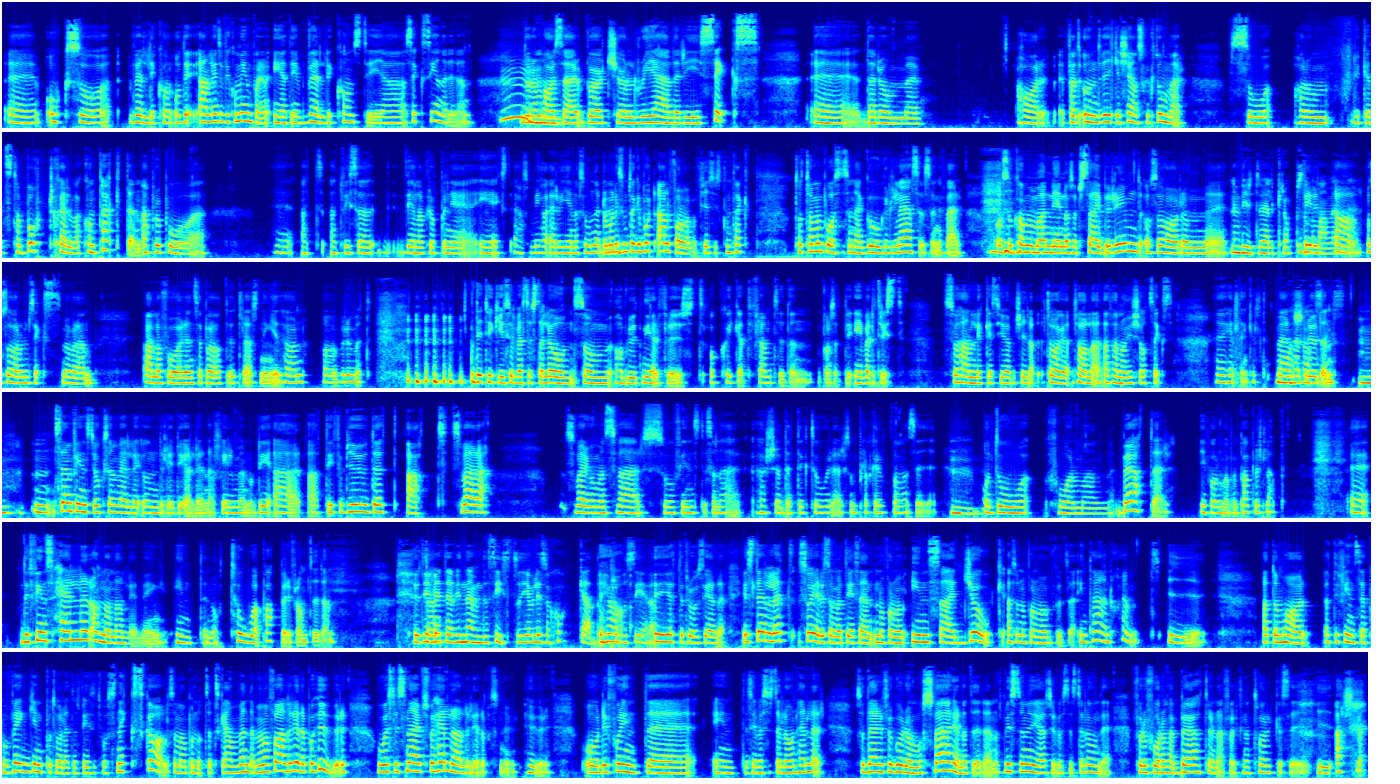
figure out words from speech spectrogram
Eh, också väldigt och det, anledningen till att vi kom in på den är att det är väldigt konstiga sexscener i den. Då de har så här virtual reality sex. Eh, där de eh, har, för att undvika könssjukdomar så har de lyckats ta bort själva kontakten apropå eh, att, att vissa delar av kroppen är, är alltså vi har erogena zoner. De har liksom tagit bort all form av fysisk kontakt. Då tar man på sig sådana här Google glasses ungefär. Och så kommer man i någon sorts cyberrymd och så har de eh, En virtuell kropp som vir- de använder. ja, och så har de sex med varandra. Alla får en separat utlösning i ett hörn av rummet. Det tycker ju Sylvester Stallone som har blivit nerfryst och skickat till framtiden på något sätt. Det är väldigt trist. Så han lyckas ju övertala att han har ju tjatsex. eh, Helt enkelt. Med den här bruden. Mm. Mm. Sen finns det också en väldigt underlig del i den här filmen och det är att det är förbjudet att svära. Så varje gång man svär så finns det sådana här hörseldetektorer som plockar upp vad man säger. Mm. Och då får man böter i form av en papperslapp. Eh, det finns heller av någon anledning inte något toapapper i framtiden. Det Utan- vet jag vi nämnde sist så jag blev så chockad och Ja, provocerad. Det är jätteprovocerande. Istället så är det som att det är någon form av inside joke, alltså någon form av internskämt i att de har, att det finns här, på väggen på toaletten så finns det två snäckskal som man på något sätt ska använda. Men man får aldrig reda på hur. Och Wesley Snipes får heller aldrig reda på hur. Och det får inte inte Sylvester Stallone heller. Så därför går de och svär hela tiden. Åtminstone gör Sylvester Stallone det. För att få de här böterna för att kunna torka sig i arslet.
